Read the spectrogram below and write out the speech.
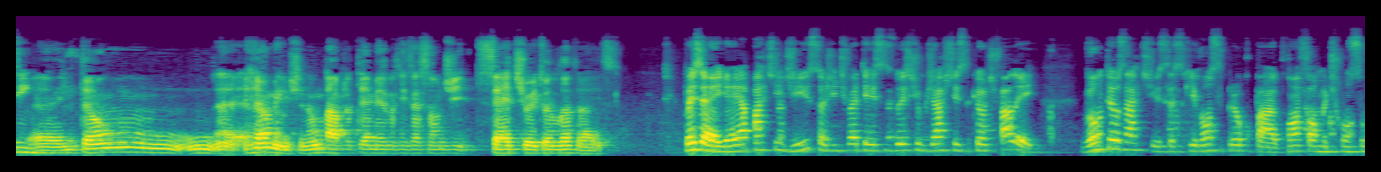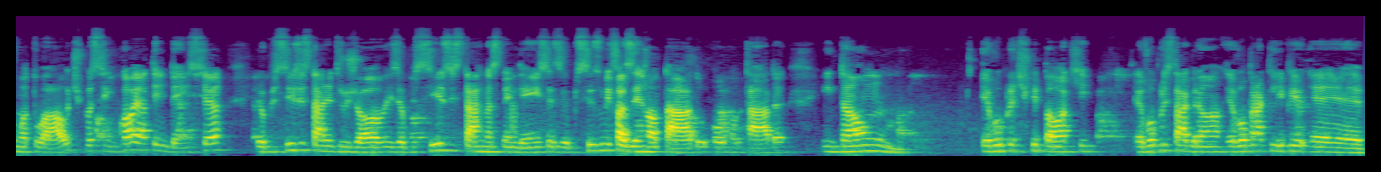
É, então, é, realmente, não dá para ter a mesma sensação de 7, 8 anos atrás. Pois é, e aí a partir disso a gente vai ter esses dois tipos de artista que eu te falei. Vão ter os artistas que vão se preocupar com a forma de consumo atual, tipo assim, qual é a tendência? Eu preciso estar entre os jovens, eu preciso estar nas tendências, eu preciso me fazer notado ou notada. Então, eu vou para o TikTok, eu vou para o Instagram, eu vou para clipe é,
